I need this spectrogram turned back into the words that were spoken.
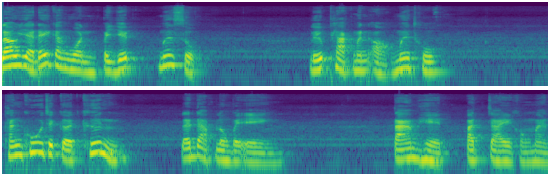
เราอย่าได้กังวลไปยึดเมื่อสุข หรือผลักมันออกเมื่อทุกข์ ทั้งคู่จะเกิดขึ้น และดับลงไปเอง ตามเหตุปัจจัยของมัน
